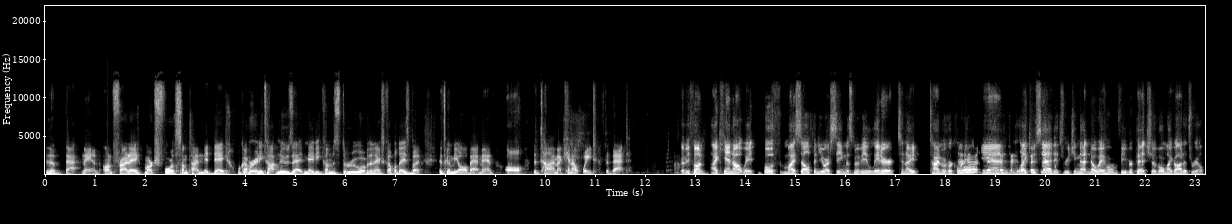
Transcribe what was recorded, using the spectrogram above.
the Batman on Friday, March 4th, sometime midday. We'll cover any top news that maybe comes through over the next couple days, but it's going to be all Batman all the time. I cannot wait for that. Gonna be fun. I cannot wait. Both myself and you are seeing this movie later tonight, time of recording. And like you said, it's reaching that no way home fever pitch of oh my god, it's real.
